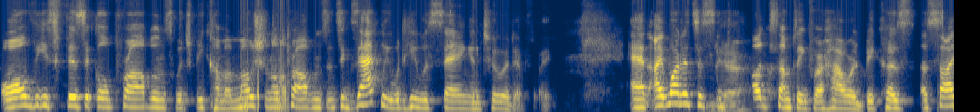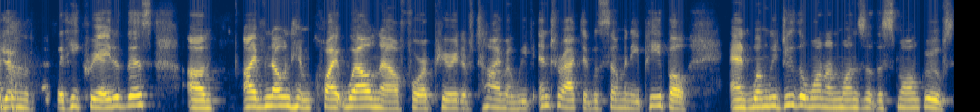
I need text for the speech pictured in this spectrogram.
all these physical problems, which become emotional problems. It's exactly what he was saying intuitively. And I wanted to Yeah. plug something for Howard because aside Yeah. from the fact that he created this, um, I've known him quite well now for a period of time, and we've interacted with so many people. And when we do the one on ones or the small groups,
